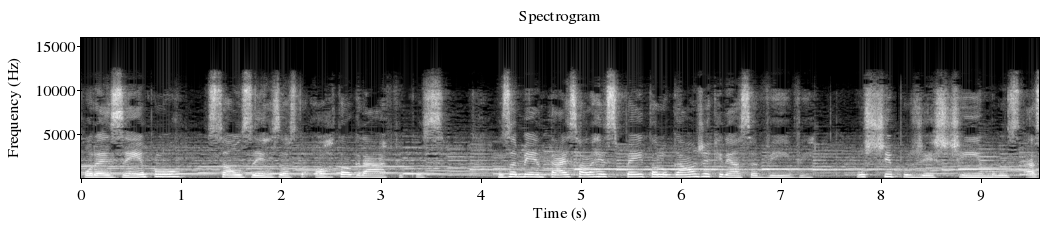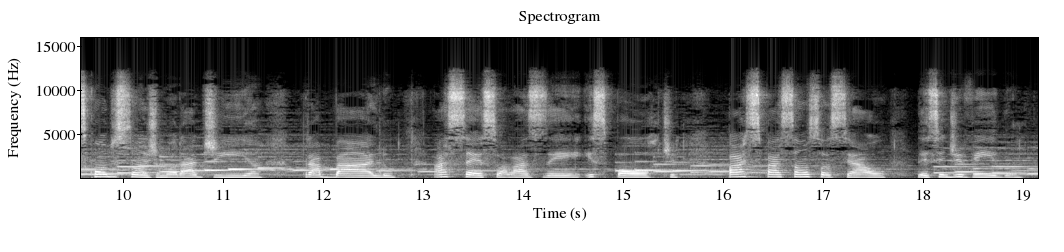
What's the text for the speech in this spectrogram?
Por exemplo, são os erros ortográficos. Os ambientais falam a respeito ao lugar onde a criança vive, os tipos de estímulos, as condições de moradia, trabalho, acesso a lazer, esporte, participação social desse indivíduo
